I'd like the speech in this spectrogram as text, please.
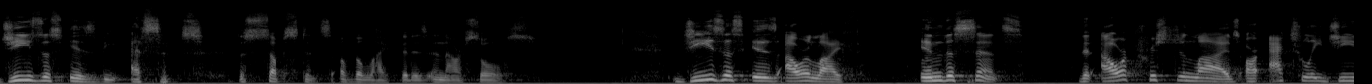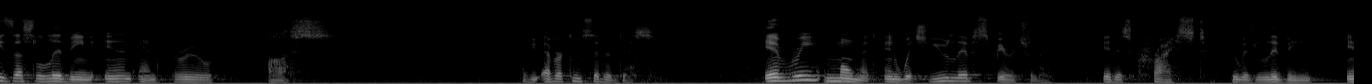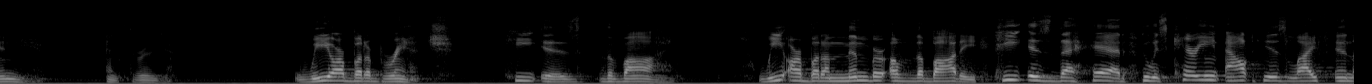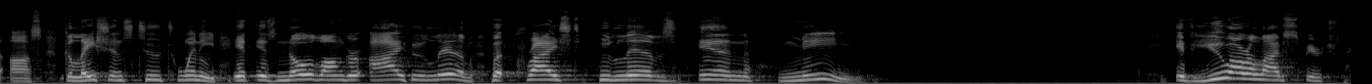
Jesus is the essence, the substance of the life that is in our souls. Jesus is our life in the sense that our Christian lives are actually Jesus living in and through us. Have you ever considered this? Every moment in which you live spiritually, it is Christ who is living in you and through you. We are but a branch, He is the vine. We are but a member of the body. He is the head who is carrying out his life in us. Galatians 2:20 It is no longer I who live, but Christ who lives in me. If you are alive spiritually,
